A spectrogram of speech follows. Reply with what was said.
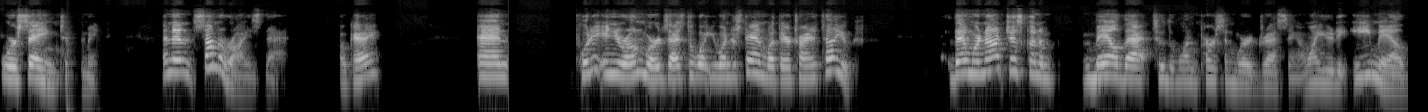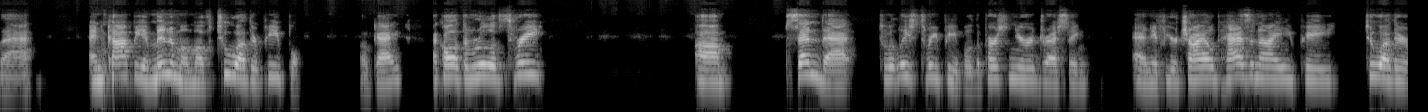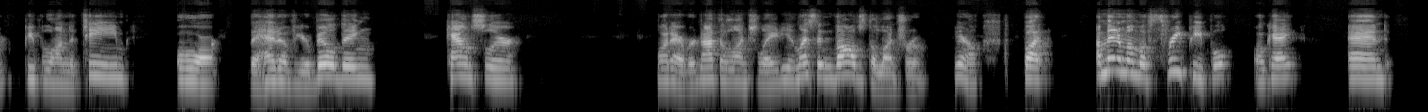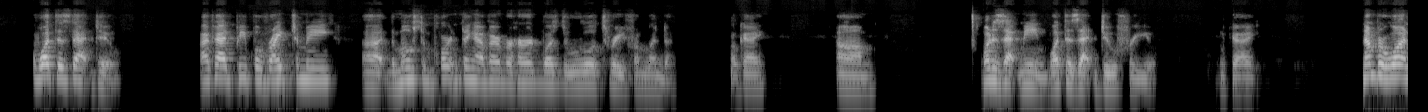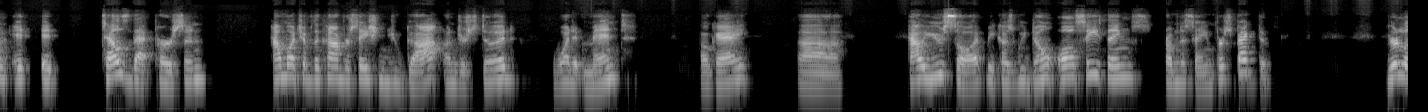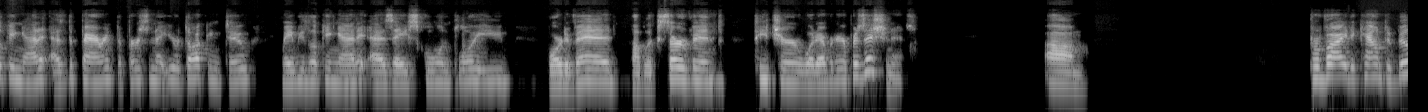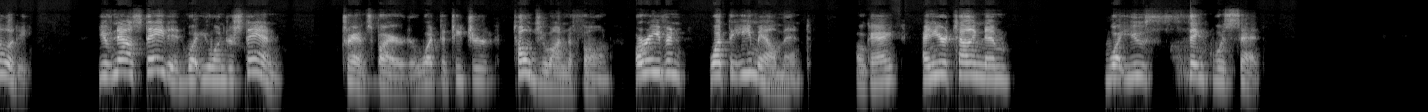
were saying to me. And then summarize that. Okay. and put it in your own words as to what you understand what they're trying to tell you. Then we're not just going to mail that to the one person we're addressing. I want you to email that and copy a minimum of two other people. Okay. I call it the rule of three. Um, send that to at least three people the person you're addressing. And if your child has an IEP, two other people on the team or the head of your building, counselor, whatever, not the lunch lady, unless it involves the lunchroom, you know, but a minimum of three people. Okay. And what does that do? I've had people write to me. Uh, the most important thing I've ever heard was the rule of three from Linda. Okay. Um, what does that mean? What does that do for you? Okay. Number one, it it tells that person how much of the conversation you got, understood, what it meant. Okay. Uh, how you saw it, because we don't all see things from the same perspective. You're looking at it as the parent, the person that you're talking to, maybe looking at it as a school employee, board of ed, public servant, teacher, whatever their position is. Um, provide accountability. You've now stated what you understand transpired or what the teacher told you on the phone or even what the email meant. Okay. And you're telling them what you think was said.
